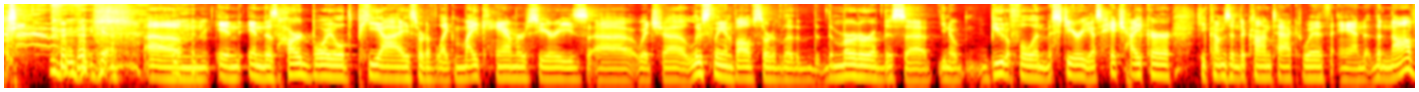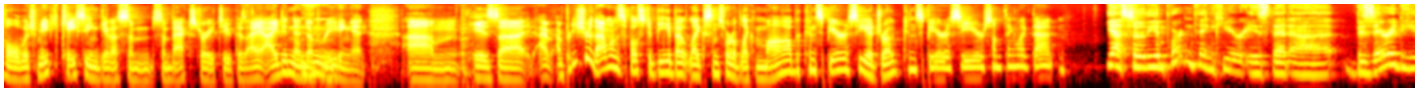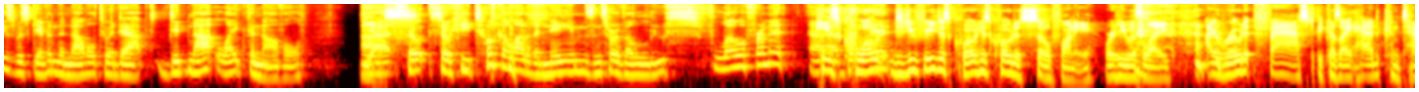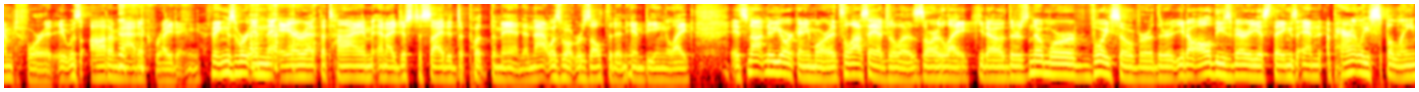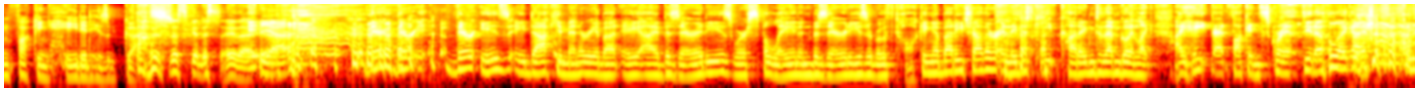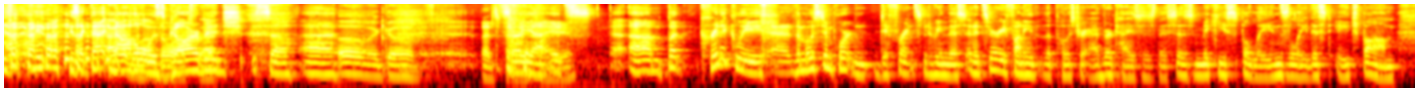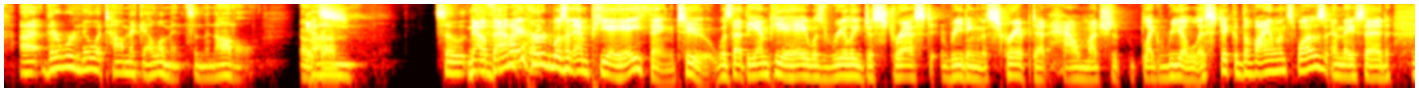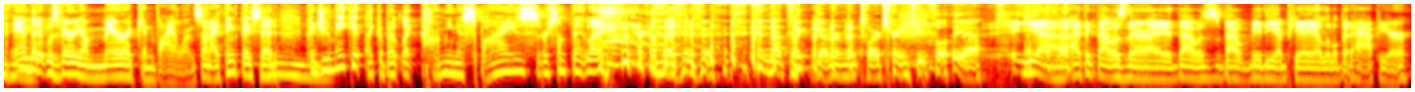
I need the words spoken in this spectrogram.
um, in in this hard boiled PI sort of like Mike Hammer series, uh, which uh, loosely involves sort of the, the, the murder of this uh, you know beautiful and mysterious hitchhiker he comes into contact with, and the novel, which maybe Casey can give us some some backstory to because I, I didn't end up reading it, um, is uh, I- I'm pretty sure that one's supposed to be about like some sort of like mob conspiracy, a drug conspiracy or something like that. Yeah, so the important thing here is that uh, Bezzerides was given the novel to adapt, did not like the novel. Uh, Yes. so so he took a lot of the names and sort of a loose flow from it. Uh, His quote, then- did you read his quote? His quote is so funny, where he was like, I wrote it fast because I had contempt for it. It was automatic writing. Things were in the air at the time, and I just decided to put them in. And that was what resulted in him being like, it's not New York anymore, it's Los Angeles, or like, you know, there's no more voiceover. There, you know, all these various things. And apparently Spillane fucking hated his guts. I was just gonna say that. yeah. there, there, there is a documentary about AI Bezzerides where Spillane and Bizarrides are both talking about each other, and they just keep cutting to them going like, "I hate that fucking script," you know, like I, he's, he's like that novel was to that. garbage. So, uh, Oh my god. That's so yeah, funny. it's. Um, but critically, uh, the most important difference between this, and it's very funny that the poster advertises this as Mickey Spillane's latest H bomb. Uh, there were no atomic elements in the novel. Yes. Um, So Now that I like- heard was an MPAA thing too. Was that the MPAA was really distressed reading the script at how much like realistic the violence was, and they said, Mm-hmm. and that it was very American violence. And I think they said, Mm. could you make it like about like communist spies or something? Like, and Not the government torturing people. Yeah. yeah, I think that was there. I that was that made the MPAA a little bit happier.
